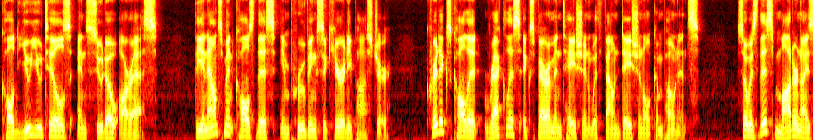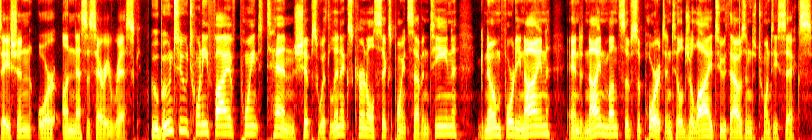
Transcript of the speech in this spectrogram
called uutils and sudo rs. The announcement calls this improving security posture, Critics call it reckless experimentation with foundational components. So is this modernization or unnecessary risk? Ubuntu 25.10 ships with Linux kernel 6.17, GNOME 49, and 9 months of support until July 2026.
